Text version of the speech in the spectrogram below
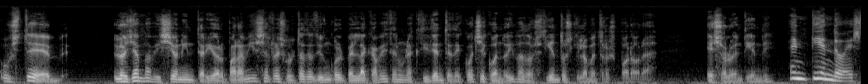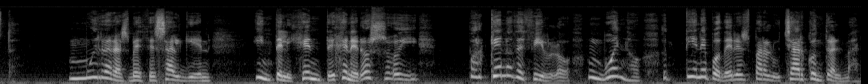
Usted lo llama visión interior. Para mí es el resultado de un golpe en la cabeza en un accidente de coche cuando iba a 200 kilómetros por hora. ¿Eso lo entiende? Entiendo esto. Muy raras veces alguien inteligente, generoso y... ¿Por qué no decirlo? Bueno, tiene poderes para luchar contra el mal.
